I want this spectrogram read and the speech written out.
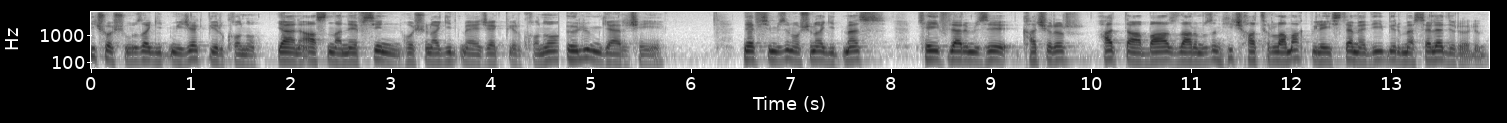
hiç hoşumuza gitmeyecek bir konu. Yani aslında nefsin hoşuna gitmeyecek bir konu. Ölüm gerçeği. Nefsimizin hoşuna gitmez. Keyiflerimizi kaçırır. Hatta bazılarımızın hiç hatırlamak bile istemediği bir meseledir ölüm.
